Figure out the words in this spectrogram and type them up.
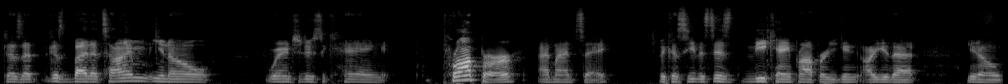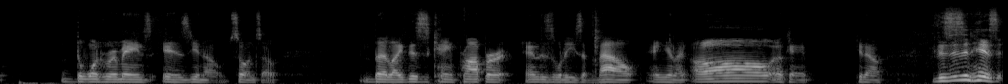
because that because by the time you know we're introduced to Kang proper, I might say, because he this is the Kang proper. You can argue that you know the one who remains is you know so and so, but like this is Kang proper, and this is what he's about, and you're like, oh, okay, you know, this isn't his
